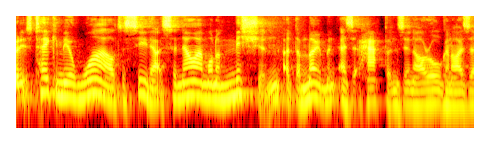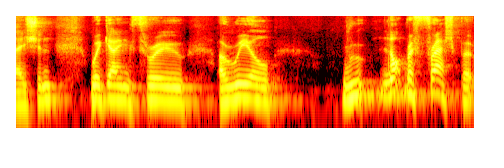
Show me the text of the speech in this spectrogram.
But it's taken me a while to see that. So now I'm on a mission at the moment, as it happens in our organization. We're going through a real, not refresh, but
